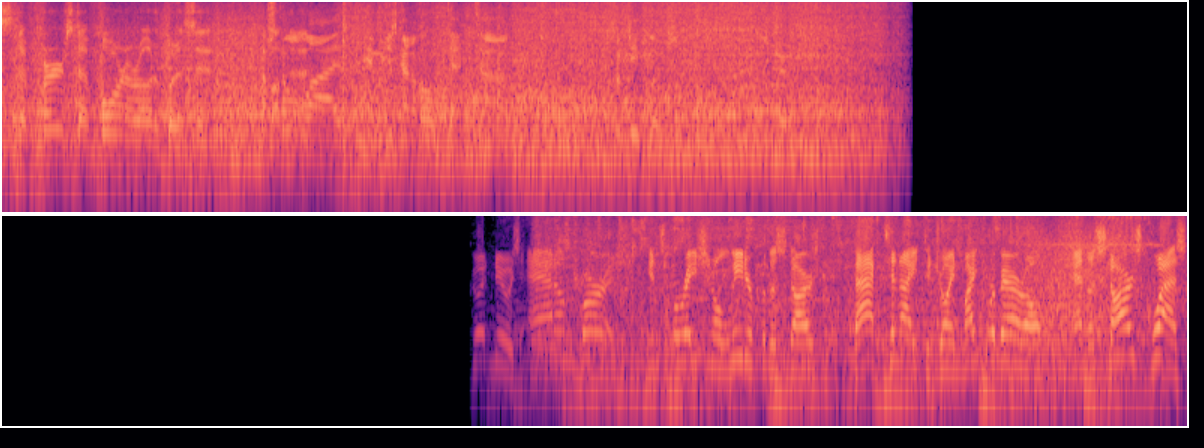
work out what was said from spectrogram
This is the first uh, four in a row to put us in. How about still that? alive, and we just gotta hope that uh, some teams lose. Good news. Adam Burish, inspirational leader for the Stars, back tonight to join Mike Ribeiro and the Stars' quest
